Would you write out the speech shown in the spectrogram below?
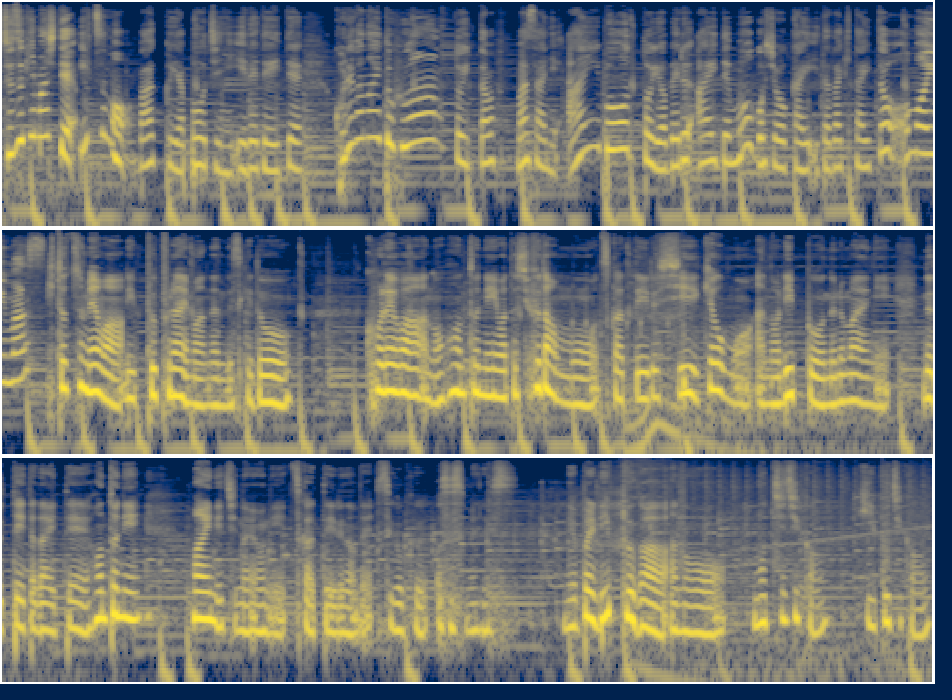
続きましていつもバッグやポーチに入れていてこれがないと不安といったまさに相棒と呼べるアイテムをご紹介いただきたいと思います。一つ目はリッププライマーなんですけどこれはあの本当に私普段も使っているし今日もあのリップを塗る前に塗っていただいて本当に毎日のように使っているのですごくおすすめですやっぱりリップがあの持ち時間キープ時間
